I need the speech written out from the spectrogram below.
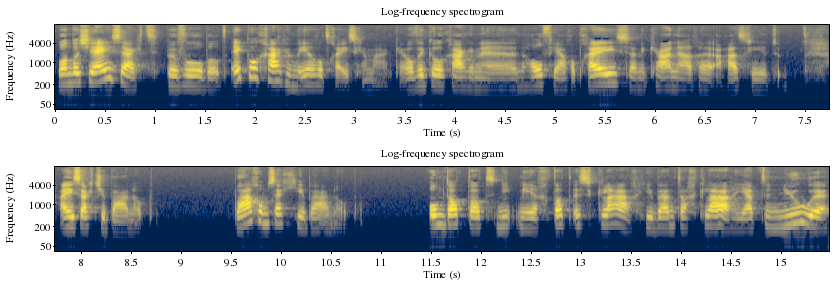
Want als jij zegt bijvoorbeeld, ik wil graag een wereldreis gaan maken, of ik wil graag een, eh, half jaar op reis en ik ga naar uh, Azië toe, en je zegt je baan op. Waarom zeg je je baan op? Omdat dat niet meer, dat is klaar. Je bent daar klaar. Je hebt een nieuwe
